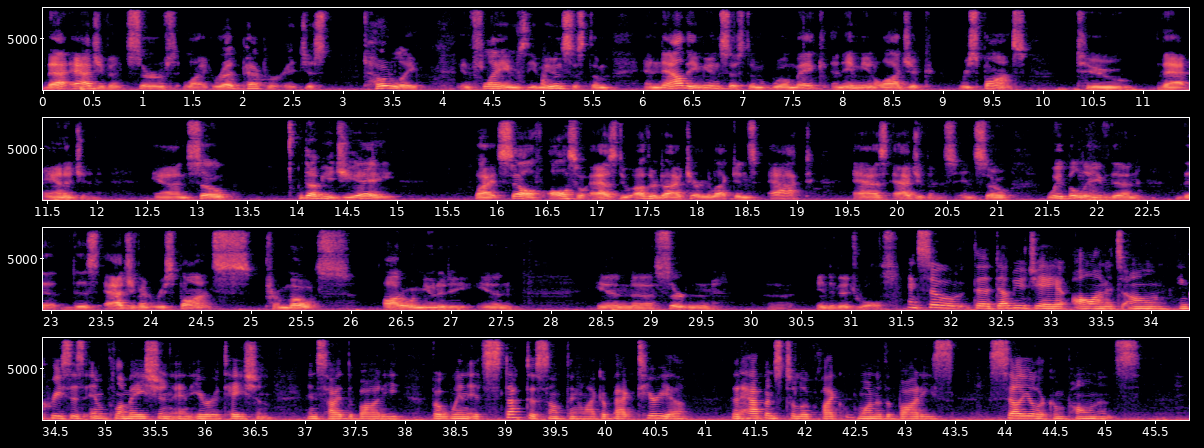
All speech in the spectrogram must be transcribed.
that adjuvant serves like red pepper. It just totally inflames the immune system, and now the immune system will make an immunologic response to that antigen. And so WGA by itself also, as do other dietary lectins, act as adjuvants. And so we believe then that this adjuvant response promotes autoimmunity in, in uh, certain individuals. And so the WGA all on its own increases inflammation and irritation inside the body, but when it's stuck to something like a bacteria that happens to look like one of the body's cellular components,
